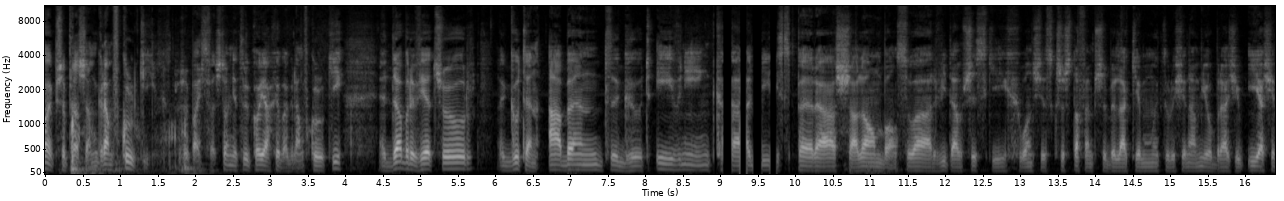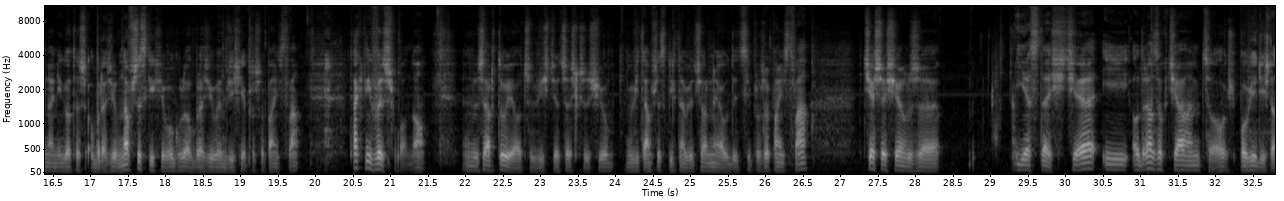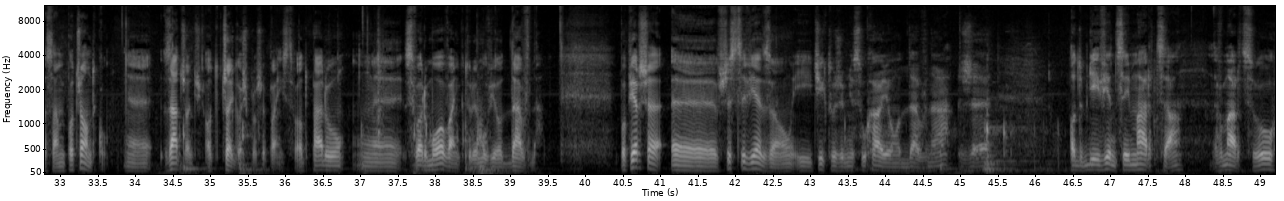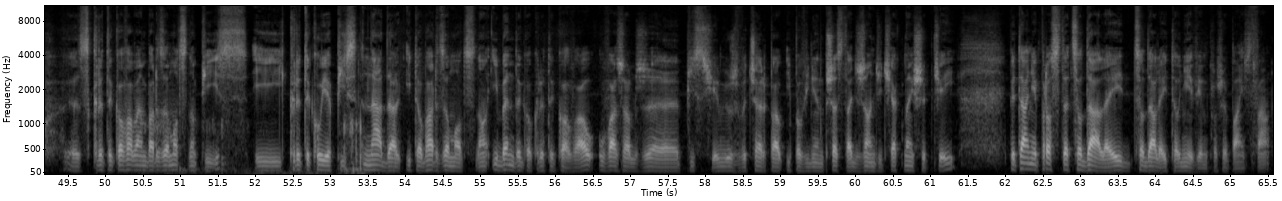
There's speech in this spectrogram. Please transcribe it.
Oj, przepraszam, gram w kulki, proszę Państwa. Zresztą nie tylko ja chyba gram w kulki. Dobry wieczór, guten Abend, good evening, kalispera, shalom, bonsoir. Witam wszystkich, łącznie z Krzysztofem Przybylakiem, który się na mnie obraził i ja się na niego też obraziłem. Na wszystkich się w ogóle obraziłem dzisiaj, proszę Państwa. Tak mi wyszło, no. Żartuję oczywiście. Cześć Krzysiu. Witam wszystkich na wieczornej audycji, proszę Państwa. Cieszę się, że jesteście i od razu chciałem coś powiedzieć na samym początku. E, zacząć od czegoś, proszę Państwa, od paru e, sformułowań, które mówię od dawna. Po pierwsze, e, wszyscy wiedzą i ci, którzy mnie słuchają od dawna, że od mniej więcej marca w marcu e, skrytykowałem bardzo mocno PiS i krytykuję PiS nadal i to bardzo mocno i będę go krytykował. Uważam, że PiS się już wyczerpał i powinien przestać rządzić jak najszybciej. Pytanie proste, co dalej? Co dalej, to nie wiem, proszę Państwa.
